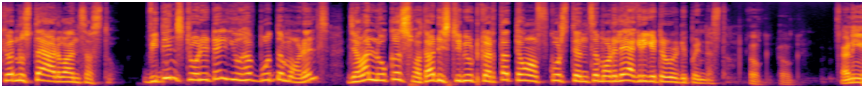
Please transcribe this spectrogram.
किंवा नुसता ॲडव्हान्स असतो. Within Storytel you have both the models जेव्हा लोक स्वतः डिस्ट्रीब्यूट करतात तेव्हा ऑफकोर्स त्यांचं मॉडेल हे ॲग्रिगेटरवर डिपेंड असतं. ओके ओके आणि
